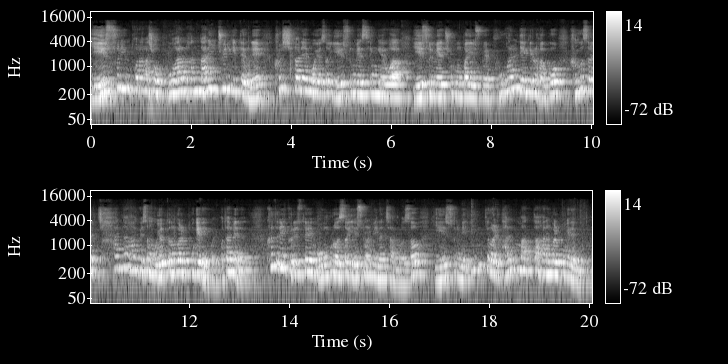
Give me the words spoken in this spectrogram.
예수님 돌아가시고 부활한 날이 주일이기 때문에 그 시간에 모여서 예수님의 생애와 예수님의 죽음과 예수님의 부활 얘기를 하고 그것을 찬양하기 위해서 모였던 걸 보게 되고요. 그 다음에는 그들이 그리스도의 몸으로서 예수님을 믿는 자로서 예수님의 인격을 닮았다 하는 걸 보게 됩니다.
